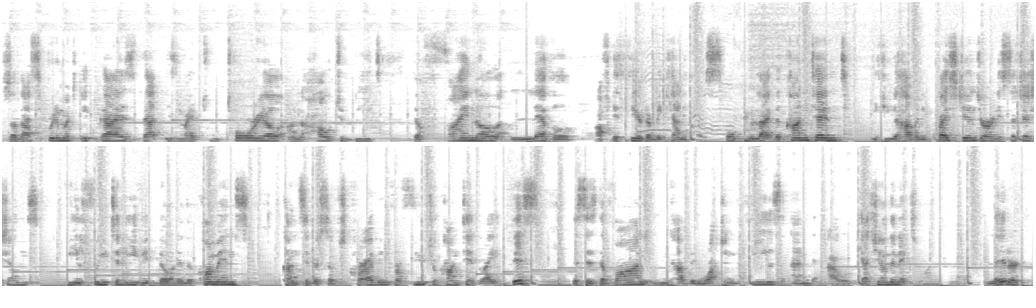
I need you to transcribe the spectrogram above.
So that's pretty much it guys. That is my tutorial on how to beat the final level of the Theater Mechanicus. Hope you like the content. If you have any questions or any suggestions, feel free to leave it down in the comments. Consider subscribing for future content like this. This is Devon. You have been watching The Fields and I will catch you on the next one. Later.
